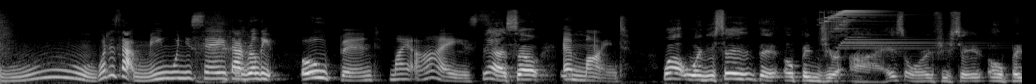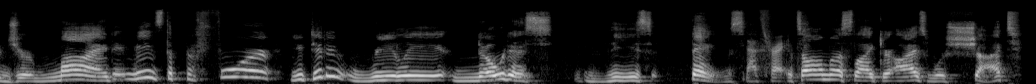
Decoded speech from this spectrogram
Ooh, what does that mean when you say that really opened my eyes Yeah, so, and mind? well, when you say that it opens your eyes, or if you say it opens your mind, it means that before you didn't really notice these things. That's right. It's almost like your eyes were shut,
